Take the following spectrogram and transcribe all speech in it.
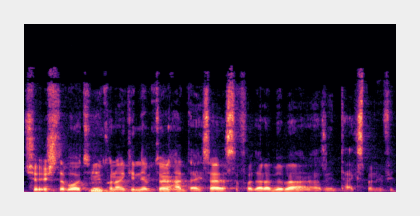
چه اشتباهاتی می‌کنن که نمی‌تونن حد اکثر استفاده رو ببرن از این tax benefit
